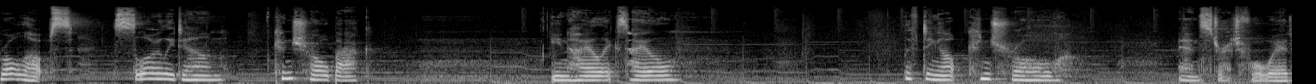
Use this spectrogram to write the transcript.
roll ups. Slowly down, control back. Inhale, exhale. Lifting up, control, and stretch forward.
